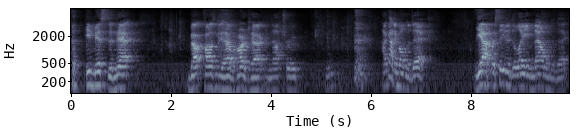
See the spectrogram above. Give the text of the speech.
he missed the net. About caused me to have a heart attack. Not true. I got him on the deck. Yeah. I proceeded to lay him down on the deck.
